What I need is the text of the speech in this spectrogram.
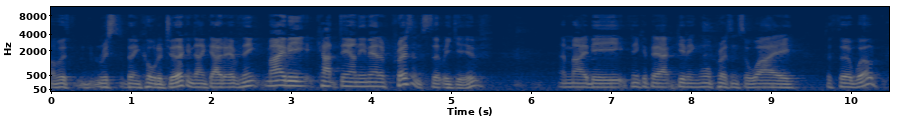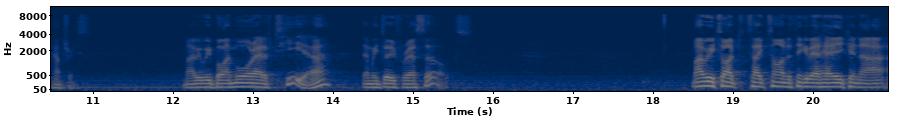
I risk being called a jerk and don't go to everything. Maybe cut down the amount of presents that we give and maybe think about giving more presents away to third world countries. Maybe we buy more out of tier than we do for ourselves. Maybe we take time to think about how you can uh,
